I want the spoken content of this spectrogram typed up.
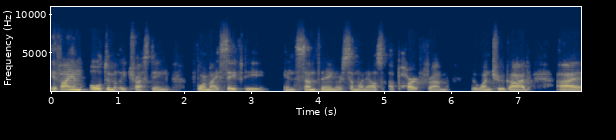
If i am ultimately trusting for my safety in something or someone else apart from the one true god uh,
